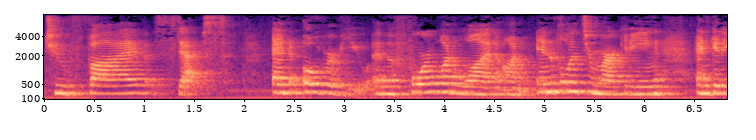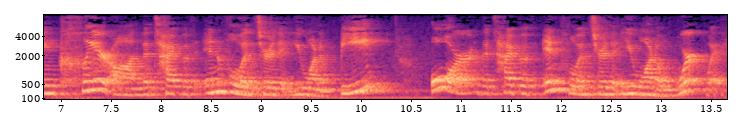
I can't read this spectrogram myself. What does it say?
to five steps, an overview, and the 411 on influencer marketing and getting clear on the type of influencer that you wanna be or the type of influencer that you wanna work with.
